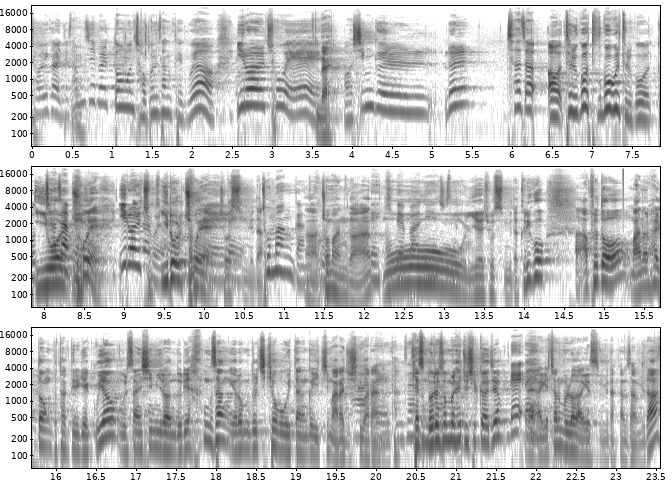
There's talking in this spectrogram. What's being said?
저희가 이제 3집 활동은 접은 상태고요. 1월 초에 네. 어, 싱글을 찾아 어, 들고 두 곡을 들고 또 2월 찾아봬요. 초에? 1월 초에. 1월 초에 네, 좋습니다. 네. 조만간. 아, 곧. 조만간. 네, 기대 많이 해주세요. 예, 좋습니다. 그리고 앞으로도 많은 활동 부탁드리겠고요. 울산 시민원들이 항상 여러분들 지켜보고 있다는 거 잊지 말아주시기 아, 네, 바랍니다. 감사합니다. 계속 노래 선물 해주실 거죠? 네. 네, 알겠. 저는 물러가겠습니다. 감사합니다.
